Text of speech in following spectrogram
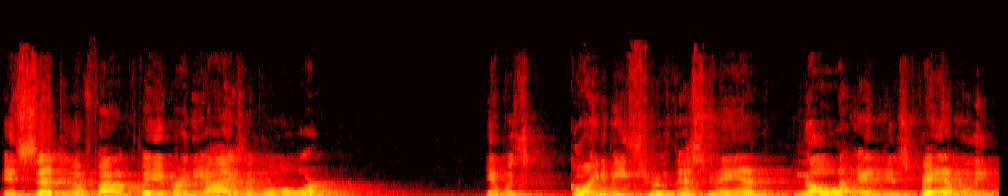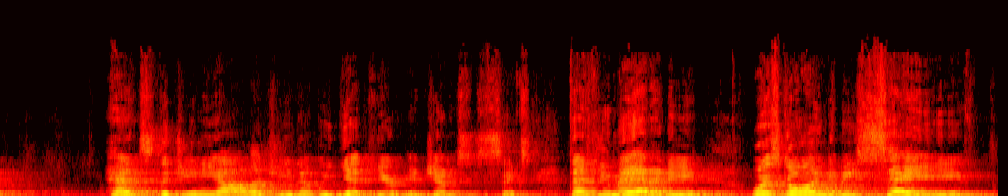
is said to have found favor in the eyes of the Lord. It was going to be through this man, Noah and his family, hence the genealogy that we get here in Genesis 6, that humanity was going to be saved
